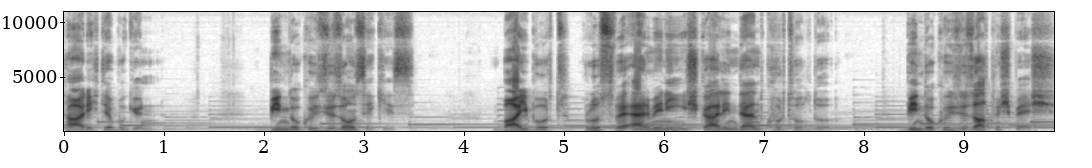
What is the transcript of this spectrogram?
Tarihte bugün. 1918. Bayburt, Rus ve Ermeni işgalinden kurtuldu. 1965.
